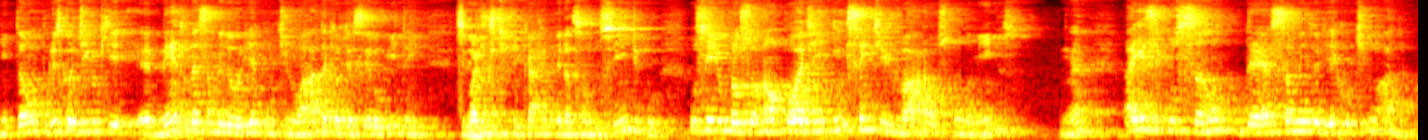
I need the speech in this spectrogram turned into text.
Então, por isso que eu digo que é, dentro dessa melhoria continuada, que é o terceiro item que Sim. vai justificar a remuneração do síndico, o síndico profissional pode incentivar aos condomínios né, a execução dessa melhoria continuada.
